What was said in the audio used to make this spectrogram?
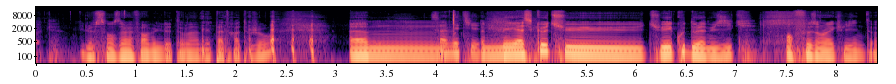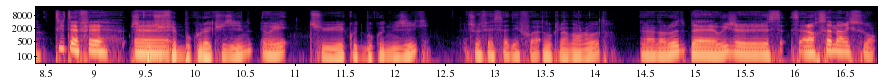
le sens de la formule de Thomas m'épatera toujours. Euh, C'est un métier. mais est-ce que tu, tu écoutes de la musique en faisant la cuisine, toi? Tout à fait. Puisque Euh, tu fais beaucoup la cuisine, Oui, tu écoutes beaucoup de musique, je fais ça des fois. donc l'un dans l'autre. l'un dans l'autre, ben oui, je, je- alors ça m'arrive souvent.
